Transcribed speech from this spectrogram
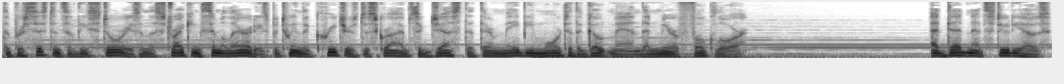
The persistence of these stories and the striking similarities between the creatures described suggest that there may be more to the Goatman than mere folklore. At DeadNet Studios,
